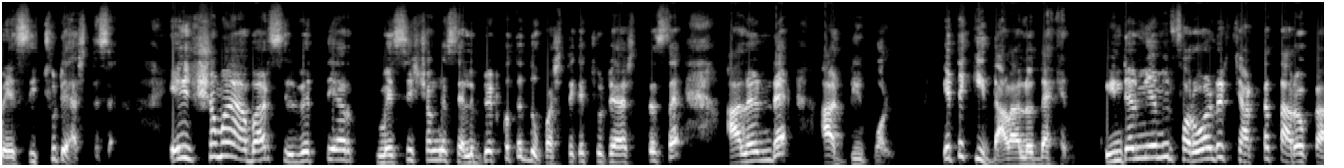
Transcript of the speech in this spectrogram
মেসি ছুটে আসতেছে। এই সময় আবার সিলভেত্তি আর মেসির সঙ্গে সেলিব্রেট করতে দুপাশ থেকে ছুটে আসতেছে আলেন্ডে আর ডিপল। এতে কি দাঁড়াল দেখেন। ইন্টার মিয়ামির ফরওয়ার্ডের চারটা তারকা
